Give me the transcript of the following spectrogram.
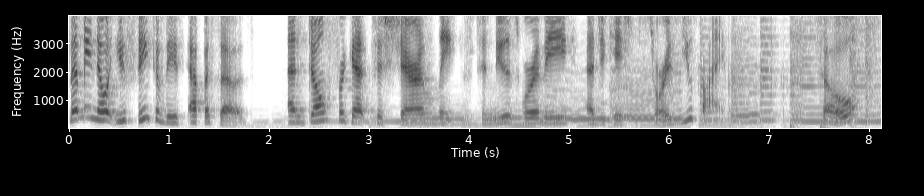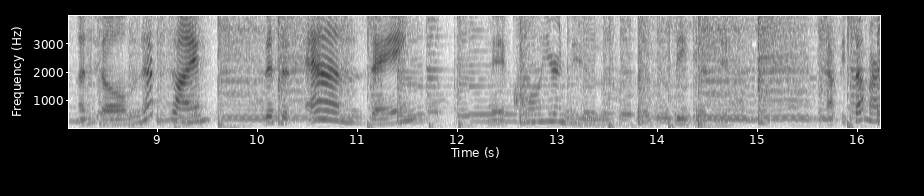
Let me know what you think of these episodes. And don't forget to share links to newsworthy education stories you find. So until next time, this is Anne saying, may all your news be good news. Happy summer.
